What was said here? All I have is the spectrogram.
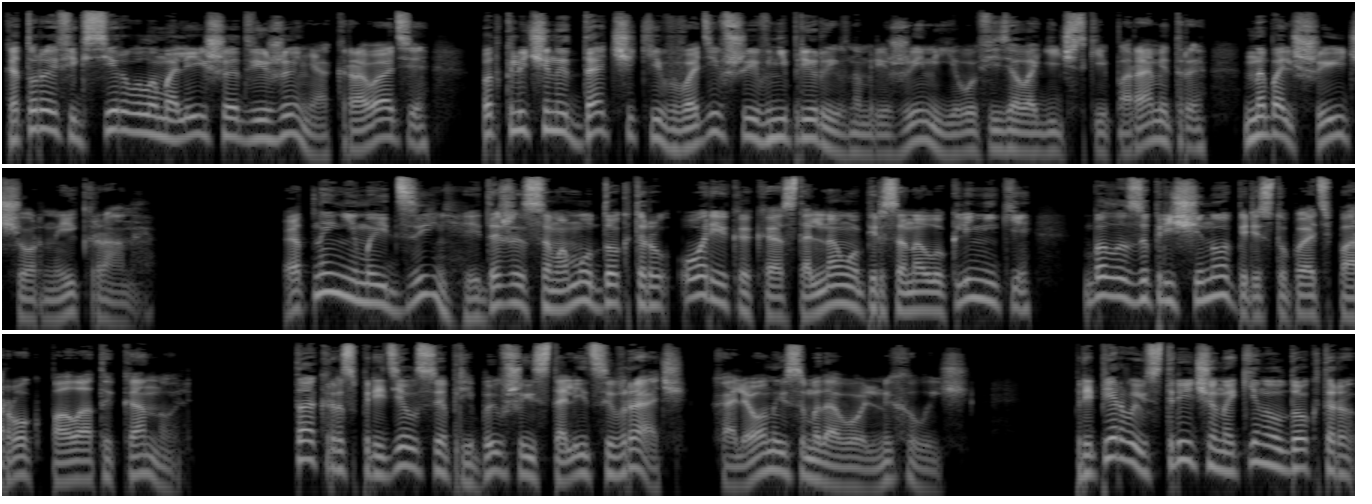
которая фиксировала малейшее движение кровати, подключены датчики, выводившие в непрерывном режиме его физиологические параметры на большие черные экраны. Отныне Мэйдзинь и даже самому доктору Ори, как и остальному персоналу клиники, было запрещено переступать порог палаты К0. Так распорядился прибывший из столицы врач, холеный самодовольный хлыщ. При первой встрече накинул доктор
